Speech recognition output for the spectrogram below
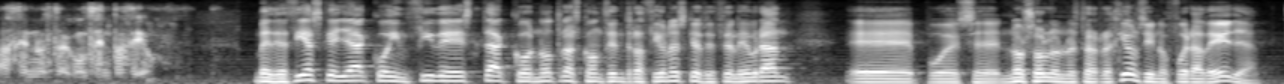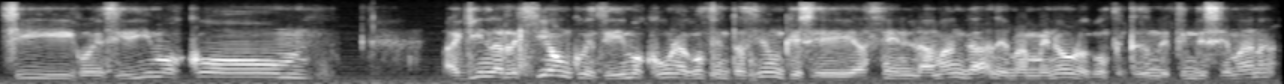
hacer nuestra concentración. Me decías que ya coincide esta con otras concentraciones que se celebran, eh, pues eh, no solo en nuestra región, sino fuera de ella. Sí, coincidimos con aquí en la región, coincidimos con una concentración que se hace en La Manga del Mar Menor, una concentración de fin de semana,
